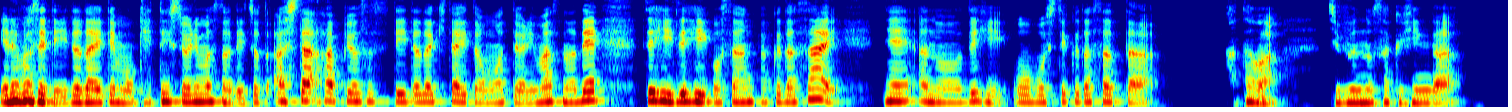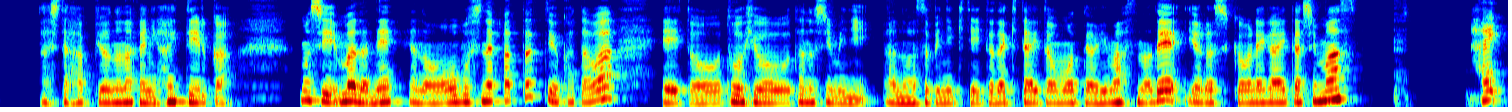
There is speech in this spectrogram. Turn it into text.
選ばせていただいても決定しておりますので、ちょっと明日発表させていただきたいと思っておりますので、ぜひぜひご参加ください。ね、あの、ぜひ応募してくださった方は、自分の作品が明日発表の中に入っているか、もしまだね、あの、応募しなかったっていう方は、えっ、と、投票を楽しみに、あの、遊びに来ていただきたいと思っておりますので、よろしくお願いいたします。はい。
